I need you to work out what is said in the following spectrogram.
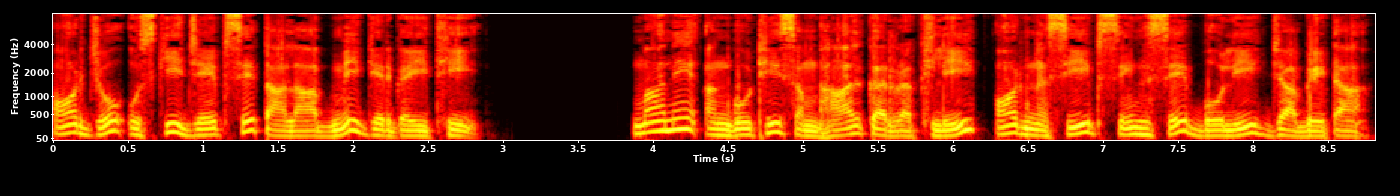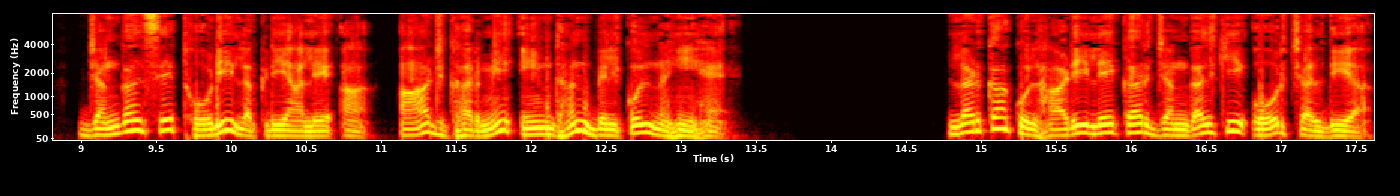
और जो उसकी जेब से तालाब में गिर गई थी। माँ ने अंगूठी संभाल कर रख ली, और नसीब सिंह से बोली, जा बेटा, जंगल से थोड़ी लकड़ियाँ ले आ, आज घर में ईंधन बिल्कुल नहीं है। लड़का कुल्हाड़ी लेकर जंगल की ओर चल दिया।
